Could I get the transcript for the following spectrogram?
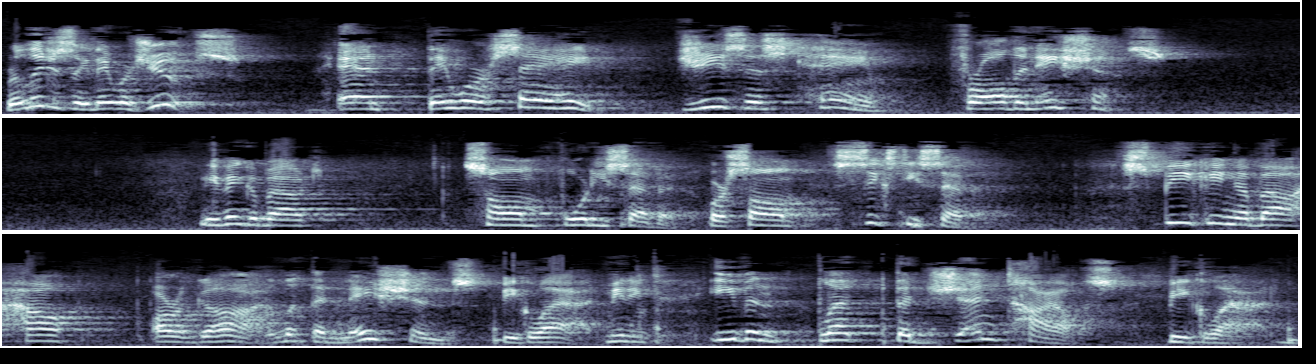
religiously, they were Jews. And they were saying, hey, Jesus came for all the nations. You think about Psalm 47 or Psalm 67, speaking about how our God, let the nations be glad, meaning even let the Gentiles be glad.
